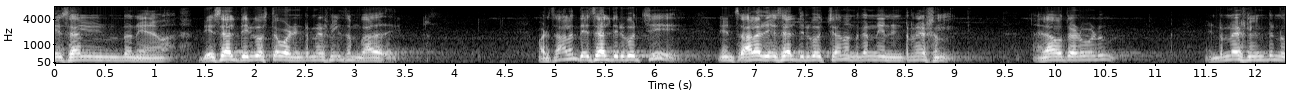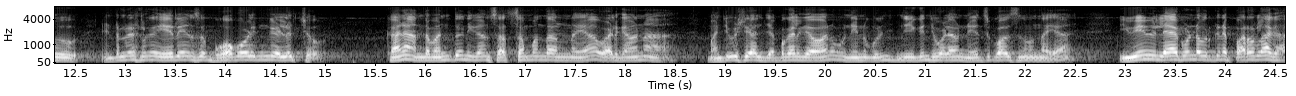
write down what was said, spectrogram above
దేశాల్లో నేను దేశాలు తిరిగి వస్తే వాడు ఇంటర్నేషనలిజం కాదు అది. వాడు చాలా దేశాలు తిరిగి వచ్చి నేను చాలా దేశాలు తిరిగి వచ్చాను అందుకని నేను ఇంటర్నేషనల్ ఎలా అవుతాడు వాడు? ఇంటర్నేషనల్ అంటే నువ్వు ఇంటర్నేషనల్గా ఎయిర్లైన్స్ భౌగోళికంగా వెళ్ళొచ్చావు కానీ అంతమందితో నీకు ఏమైనా సత్సంబంధాలు ఉన్నాయా? వాడికి ఏమైనా మంచి విషయాలు చెప్పగలిగావాను నిన్ను గురించి నీ గురించి వాళ్ళు ఏమైనా నేర్చుకోవాల్సి ఉన్నాయా? ఇవేమి లేకుండా ఉరికినే పర్వలాగా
